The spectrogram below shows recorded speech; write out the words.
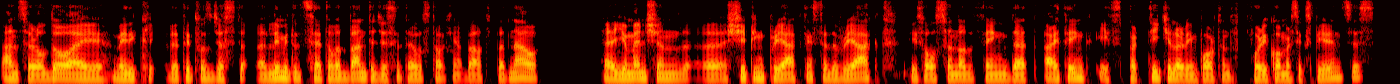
answer although i made it clear that it was just a limited set of advantages that i was talking about but now uh, you mentioned uh, shipping Preact instead of React is also another thing that I think is particularly important for e-commerce experiences.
